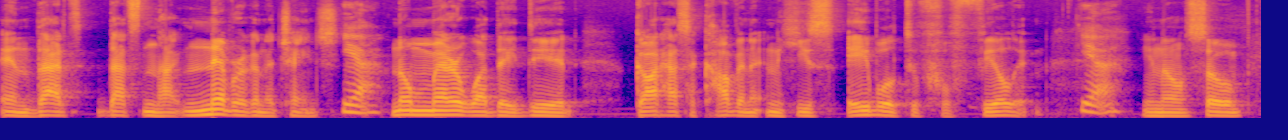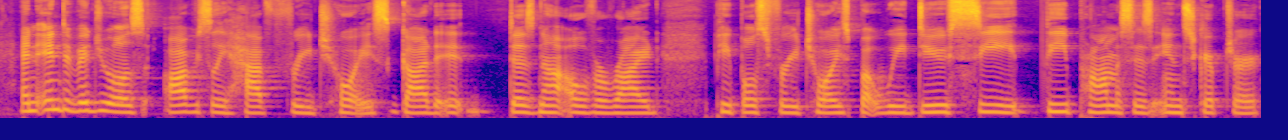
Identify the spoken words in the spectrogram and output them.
and that's that's not never gonna change. Yeah. no matter what they did, God has a covenant, and He's able to fulfill it yeah you know so And individuals obviously have free choice. God it does not override people's free choice, but we do see the promises in scripture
